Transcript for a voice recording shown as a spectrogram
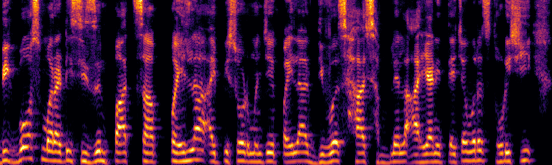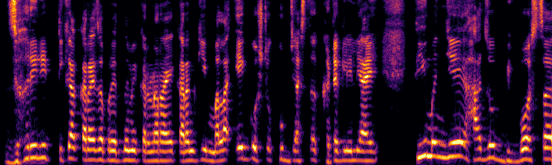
बिग बॉस मराठी सीझन पाचचा पहिला एपिसोड म्हणजे पहिला दिवस हा संपलेला आहे आणि त्याच्यावरच थोडीशी झहरीली टीका करायचा प्रयत्न मी करणार आहे. कारण की मला एक गोष्ट खूप जास्त खटकलेली आहे. ती म्हणजे हा जो बिग बॉसचा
